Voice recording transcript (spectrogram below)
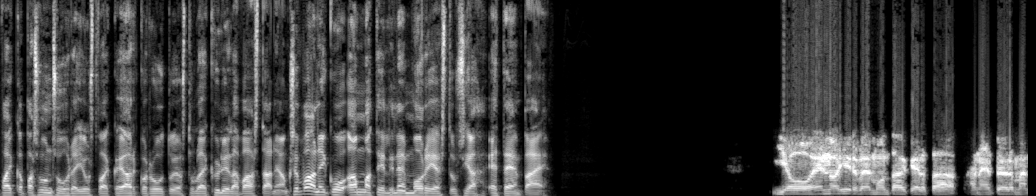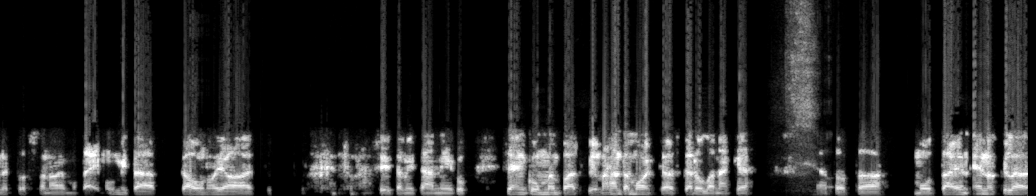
vaikkapa sun suhde just vaikka Jarkko Ruutu, jos tulee kylillä vastaan, niin onko se vaan niin kuin ammatillinen morjestus ja eteenpäin? Joo, en ole hirveän monta kertaa hänen törmännyt tuossa noin, mutta ei mulla mitään kaunoja, että siitä mitään niin kuin sen kummempaa. Että kyllä mä häntä moikkaa, jos kadulla näkee. Ja tota, mutta en, en ole kyllä,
